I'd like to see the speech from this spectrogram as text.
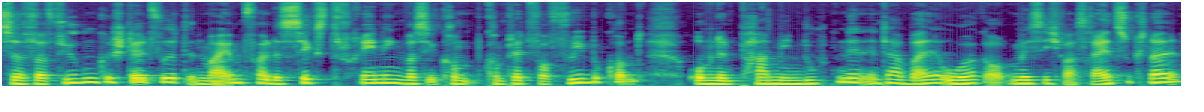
zur Verfügung gestellt wird. In meinem Fall das Sixth Training, was ihr kom komplett for free bekommt, um ein paar Minuten in Intervall Workout-mäßig was reinzuknallen.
